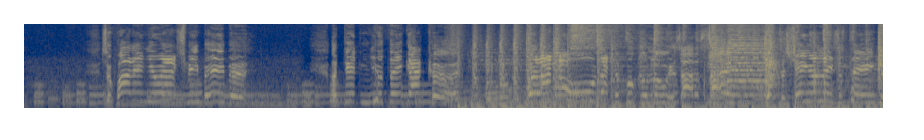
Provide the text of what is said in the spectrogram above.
So why didn't you ask me, baby? Or didn't you think I could? is out of sight. But the Shingle Lace is playing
